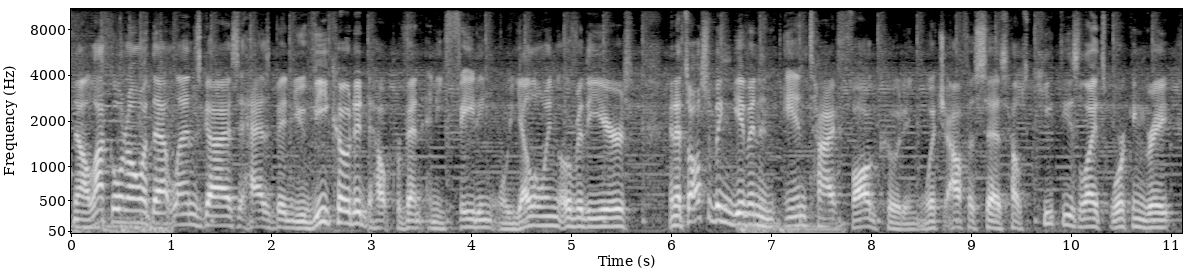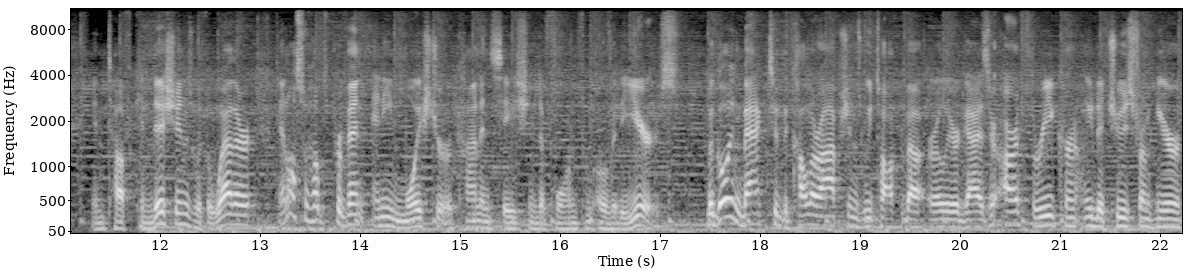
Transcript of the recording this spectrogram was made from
Now, a lot going on with that lens, guys. It has been UV coated to help prevent any fading or yellowing over the years. And it's also been given an anti-fog coating, which Alpha says helps keep these lights working great in tough conditions with the weather, and also helps prevent any moisture or condensation to form from over the years. But going back to the color options we talked about earlier, guys, there are three currently to choose from here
